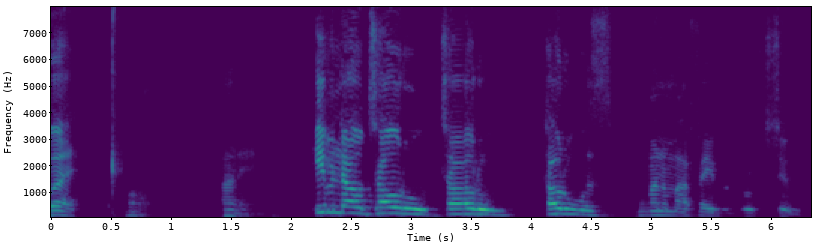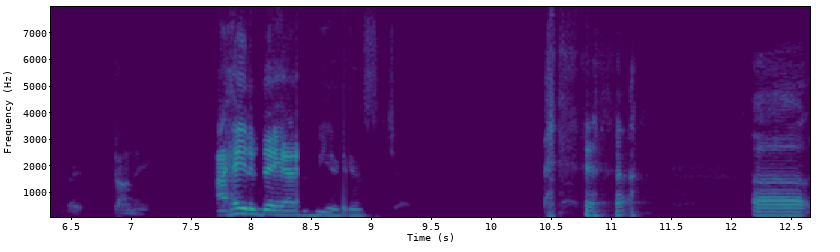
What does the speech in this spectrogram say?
But oh. honey, even though Total Total Total was one of my favorite groups too, but Johnny, I hated they had to be against each other. uh,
